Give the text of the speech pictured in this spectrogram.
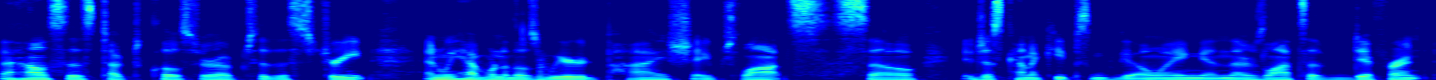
the house is tucked closer up to the street, and we have one of those weird pie-shaped lots, so it just kind of keeps going, and there's lots of different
